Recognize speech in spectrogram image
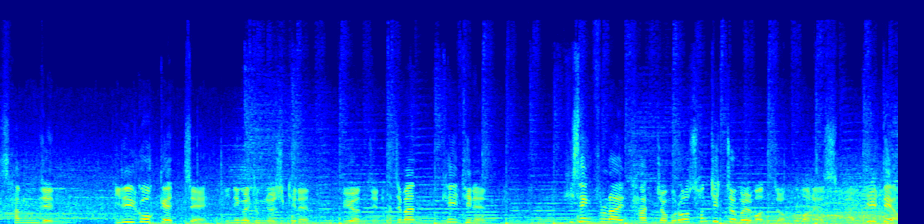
삼진 일곱 개째 이닝을 종료시키는 류현진 하지만 KT는 희생 플라이 타점으로 선취점을 먼저 뽑아냈습니다 1대0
